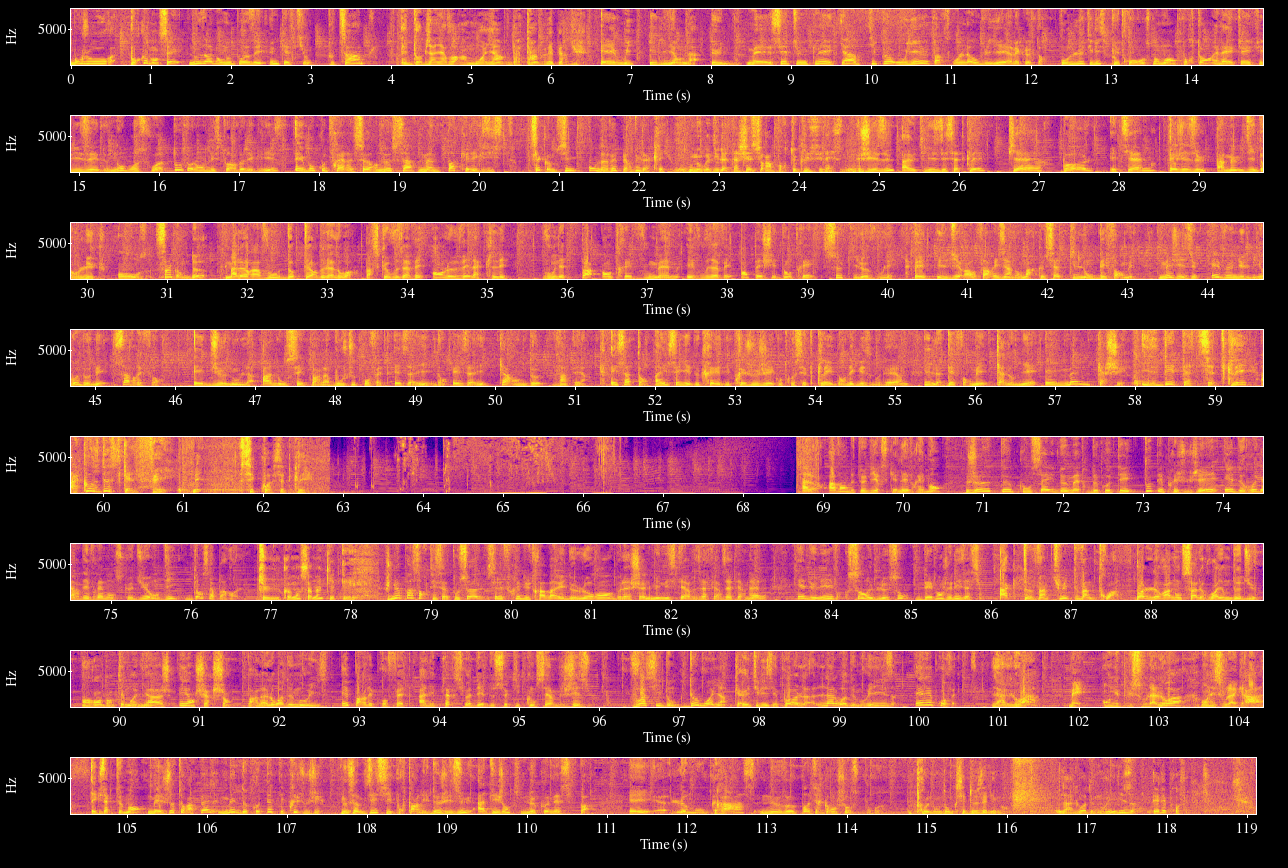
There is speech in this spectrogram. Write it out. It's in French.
Bonjour Pour commencer, nous allons nous poser une question toute simple. Il doit bien y avoir un moyen d'atteindre les perdus. Et oui, il y en a une. Mais c'est une clé qui est un petit peu rouillée parce qu'on l'a oubliée avec le temps. On ne l'utilise plus trop en ce moment, pourtant elle a été utilisée de nombreuses fois tout au long de l'histoire de l'Église, et beaucoup de frères et sœurs ne savent même pas qu'elle existe. C'est comme si on avait perdu la clé. On aurait dû l'attacher sur un porte-clés céleste. Jésus a utilisé cette clé, Pierre, Paul, Étienne, et Jésus a même dit dans Luc 11, 52, Malheur à vous, docteur de la loi, parce que vous avez enlevé la clé. Vous n'êtes pas entré vous-même et vous avez empêché d'entrer ceux qui le voulaient. Et il dira aux pharisiens dans Marc 7 qu'ils l'ont déformé. Mais Jésus est venu lui redonner sa vraie forme. Et Dieu nous l'a annoncé par la bouche du prophète Ésaïe dans Ésaïe 42, 21. Et Satan a essayé de créer des préjugés contre cette clé dans l'Église moderne. Il l'a déformée, calomniée et même cachée. Il déteste cette clé à cause de ce qu'elle fait. Mais c'est quoi cette clé? Alors, avant de te dire ce qu'elle est vraiment, je te conseille de mettre de côté tous tes préjugés et de regarder vraiment ce que Dieu en dit dans sa parole. Tu commences à m'inquiéter. Je n'ai pas sorti ça tout seul, c'est le fruit du travail de Laurent de la chaîne Ministère des Affaires éternelles et du livre Sans une leçon d'évangélisation. Acte 28-23. Paul leur annonça le royaume de Dieu, en rendant témoignage et en cherchant, par la loi de Moïse et par les prophètes, à les persuader de ce qui concerne Jésus. Voici donc deux moyens qu'a utilisé Paul, la loi de Moïse et les prophètes. La loi? Mais on n'est plus sous la loi, on est sous la grâce. Exactement, mais je te rappelle, mets de côté tes préjugés. Nous sommes ici pour parler de Jésus à des gens qui ne le connaissent pas. Et euh, le mot grâce ne veut pas dire grand-chose pour eux. Prenons donc ces deux éléments, la loi de Moïse et les prophètes.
